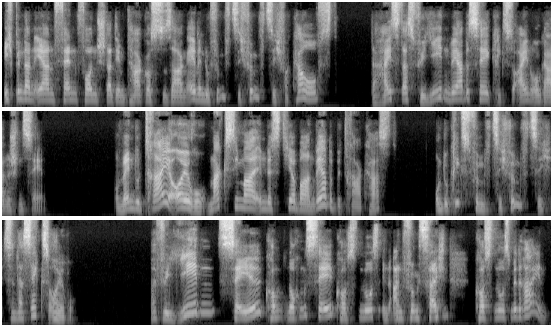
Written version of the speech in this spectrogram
Ich bin dann eher ein Fan von, statt dem Tagos zu sagen, ey, wenn du 50-50 verkaufst, dann heißt das, für jeden Werbesale kriegst du einen organischen Sale. Und wenn du drei Euro maximal investierbaren Werbebetrag hast, und du kriegst 50-50, sind das 6 Euro. Weil für jeden Sale kommt noch ein Sale kostenlos, in Anführungszeichen, kostenlos mit rein.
